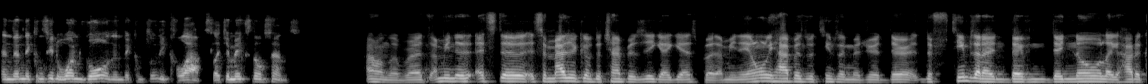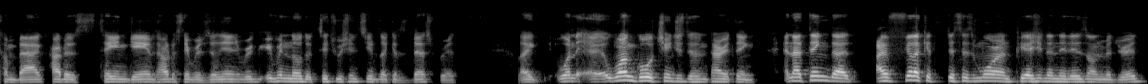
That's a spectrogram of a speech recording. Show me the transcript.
and then they concede one goal and then they completely collapse. Like it makes no sense. I don't know, bro. I mean, it's the it's the magic of the Champions League, I guess. But I mean, it only happens with teams like Madrid. They're the teams that I they they know like how to come back, how to stay in games, how to stay resilient, even though the situation seems like it's desperate. Like when uh, one goal changes the entire thing, and I think that I feel like it's this is more on PSG than it is on Madrid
